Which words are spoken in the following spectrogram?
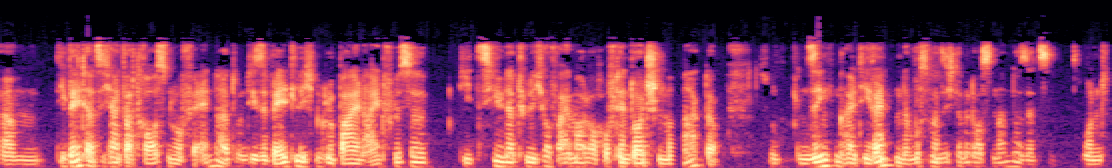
ähm, die Welt hat sich einfach draußen nur verändert und diese weltlichen globalen Einflüsse, die zielen natürlich auf einmal auch auf den deutschen Markt ab. So, dann sinken halt die Renten, dann muss man sich damit auseinandersetzen. Und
